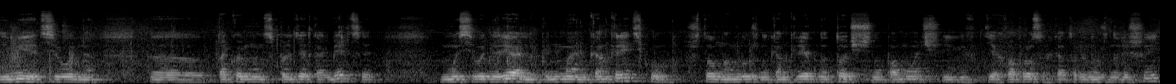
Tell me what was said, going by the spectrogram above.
имеет сегодня такой муниципалитет, как Бельцы. Мы сегодня реально понимаем конкретику, что нам нужно конкретно, точечно помочь и в тех вопросах, которые нужно решить.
